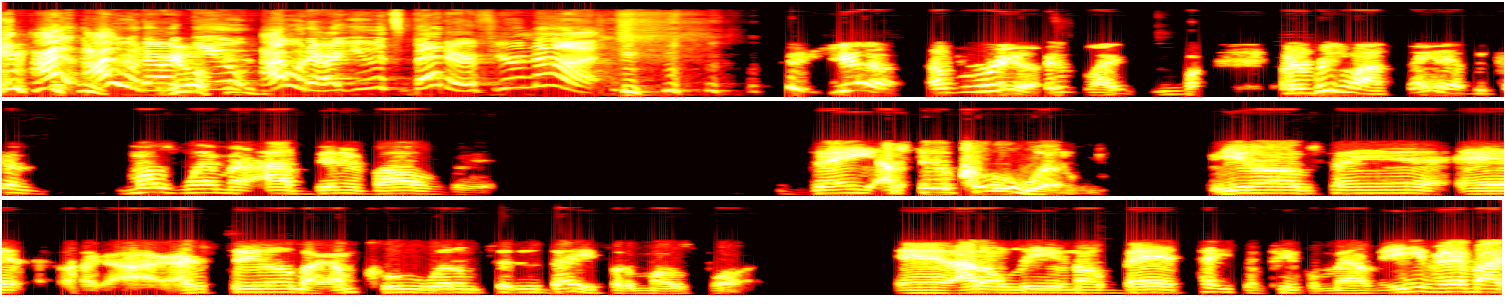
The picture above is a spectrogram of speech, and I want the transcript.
it might I, I would argue. don't- I would argue it's better if you're not. yeah, I'm for real. It's like and the reason why I say that because most women I've been involved with, they I'm still cool with them. You know what I'm saying? And like I, I still like I'm cool with them to this day for the most part. And I don't leave no bad taste in people's mouth. Even if I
